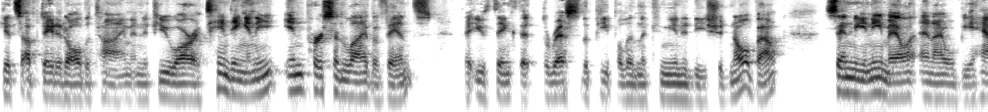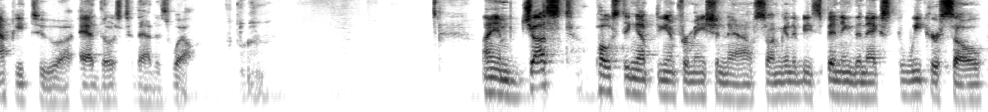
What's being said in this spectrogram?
gets updated all the time. And if you are attending any in-person live events that you think that the rest of the people in the community should know about, send me an email and I will be happy to uh, add those to that as well. I am just posting up the information now, so I'm going to be spending the next week or so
